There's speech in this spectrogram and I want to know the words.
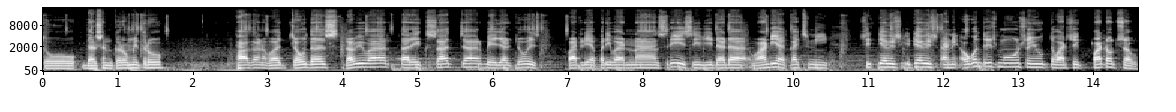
તો દર્શન કરો મિત્રો. ફાગણ વધ ચૌદસ, રવિવાર તારીખ સાત ચાર બે હજાર ચોવીસ. પાટડિયા પરિવારના શ્રી શિવજી દાદા, વાંડિયા કચ્છની સિત્યાવીસ, અઠ્યાવીસ અને ઓગણત્રીસમો સંયુક્ત વાર્ષિક પાટોત્સવ.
